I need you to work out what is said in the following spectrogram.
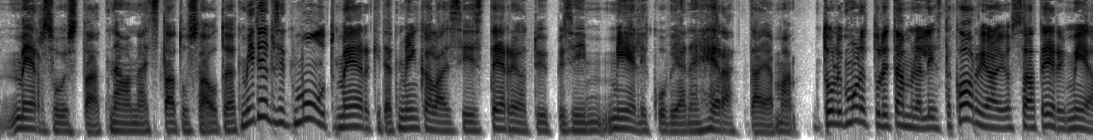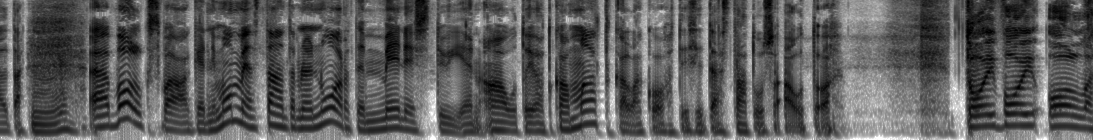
Mersuista, että nämä on näitä statusautoja. Että miten sitten muut merkit, että minkälaisia stereotyyppisiä mielikuvia ne herättää. Ja mä, tuli, mulle tuli tämmöinen lista korjaa, jos sä oot eri mieltä. Mm äh, Volkswagen, niin mun mielestä tämä on tämmöinen nuorten menestyjien auto, jotka on matkalla kohti sitä statusautoa. Toi voi olla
